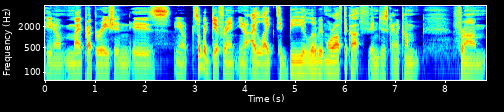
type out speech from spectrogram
you know, my preparation is, you know, somewhat different. You know, I like to be a little bit more off the cuff and just kind of come from.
